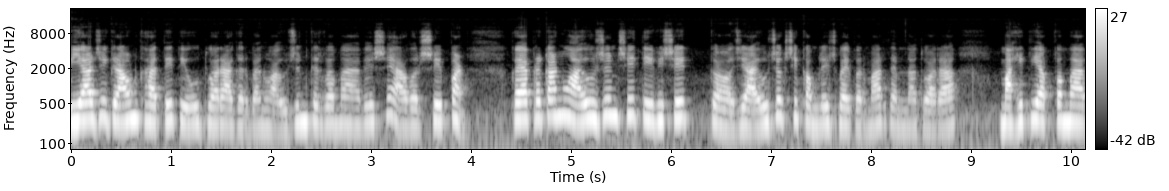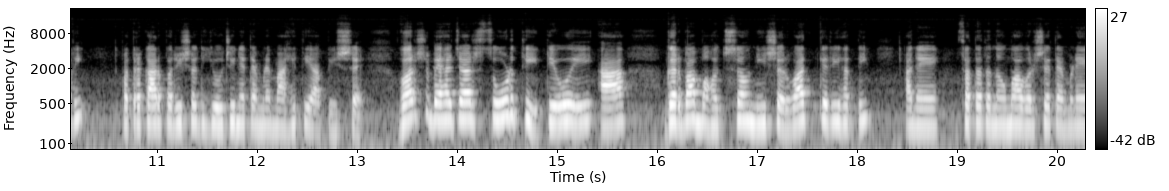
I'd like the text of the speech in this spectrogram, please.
બીઆરજી ગ્રાઉન્ડ ખાતે તેઓ દ્વારા આ ગરબાનું આયોજન કરવામાં આવે છે. આ વર્ષે પણ કયા પ્રકારનું આયોજન છે તે વિશે જે આયોજક છે કમલેશભાઈ પરમાર તેમના દ્વારા માહિતી આપવામાં આવી. પત્રકાર પરિષદ યોજીને તેમણે માહિતી આપી છે. વર્ષ બે હજાર સોળથી તેઓએ આ ગરબા મહોત્સવની શરૂઆત કરી હતી અને સતત નવમા વર્ષે તેમણે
